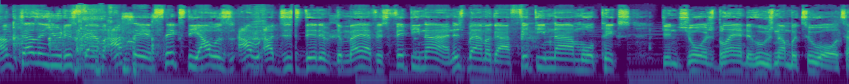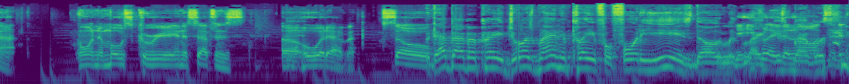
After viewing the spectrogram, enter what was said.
I'm telling you, this Bama. I said 60. I was, I, I just did it. The math is 59. This Bama got 59 more picks than George Blanda, who's number two all time on the most career interceptions uh, or whatever. So but that Bama played. George Blanda played for forty years, dog. Look yeah, he like played this a long time.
